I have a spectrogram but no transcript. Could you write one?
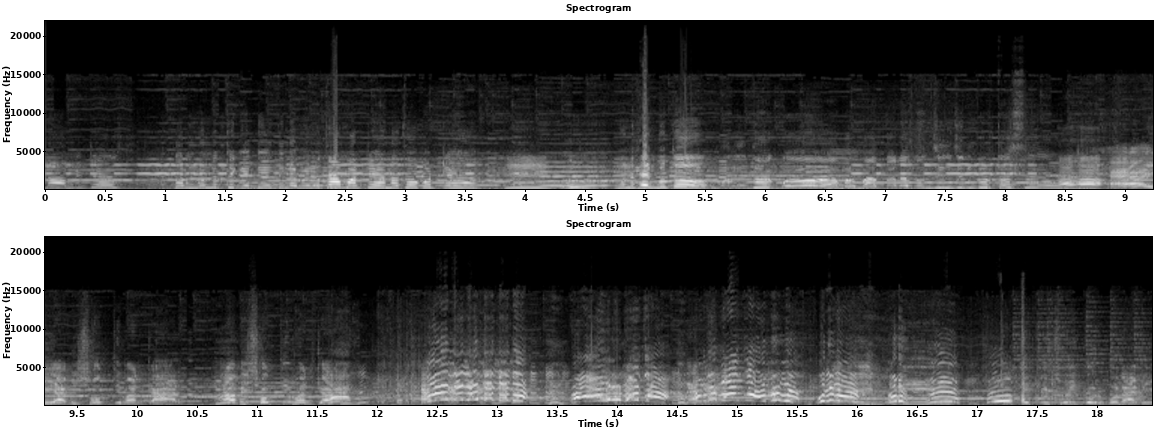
না আমি তোর মনে থেকে দিয়ে দিলাম এটা আমার না তো করতে হ্যাঁ হুম মনে থাকব তো? থাকব আমার মাথাটা তো ঝিনঝিন করতেছে। এই আমি শক্তিমান কার? আমি শক্তিমান কার? কিছুই করব না আমি।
